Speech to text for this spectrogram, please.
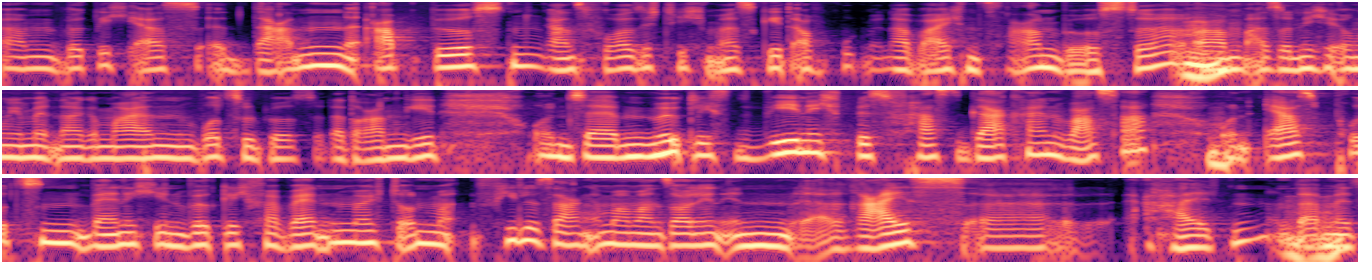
ähm, wirklich erst äh, dann abbürsten, ganz vorsichtig. Es geht auch gut mit einer weichen Zahnbürste, mhm. ähm, also nicht irgendwie mit einer gemeinen Wurzelbürste da dran gehen. Und äh, möglichst wenig bis fast gar kein Wasser. Mhm. Und erst putzen, wenn ich ihn wirklich verwenden möchte. Und man, viele sagen immer, man soll ihn in Reis äh, halten, mhm. damit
